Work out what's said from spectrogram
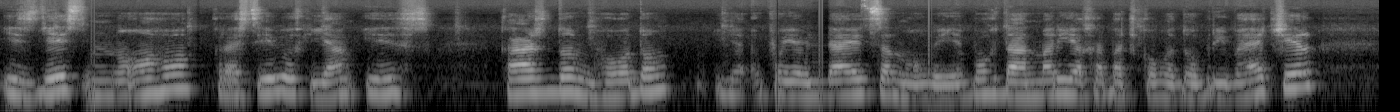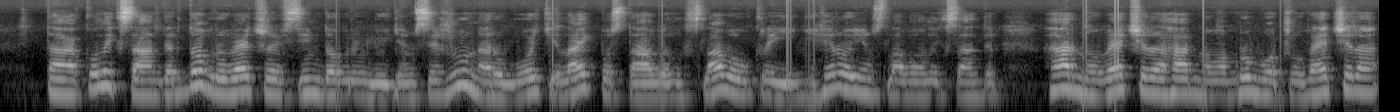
и здесь много красивых ям, и с каждым годом я- появляются новые. Богдан, Марія Храбачкова, добрий вечір. Так, Олександр, доброго вечора всім добрим людям. Сижу на роботі, лайк поставив. Слава Україні! Героям слава Олександр! Гарного вечора, гарного вам робочого вечора.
